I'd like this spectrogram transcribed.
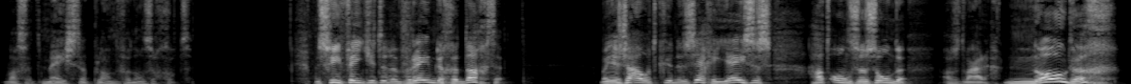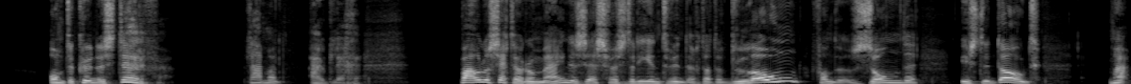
was het meesterplan van onze God. Misschien vind je het een vreemde gedachte, maar je zou het kunnen zeggen: Jezus had onze zonde, als het ware, nodig om te kunnen sterven. Laat me uitleggen. Paulus zegt in Romeinen 6, vers 23 dat het loon van de zonde is de dood. Maar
